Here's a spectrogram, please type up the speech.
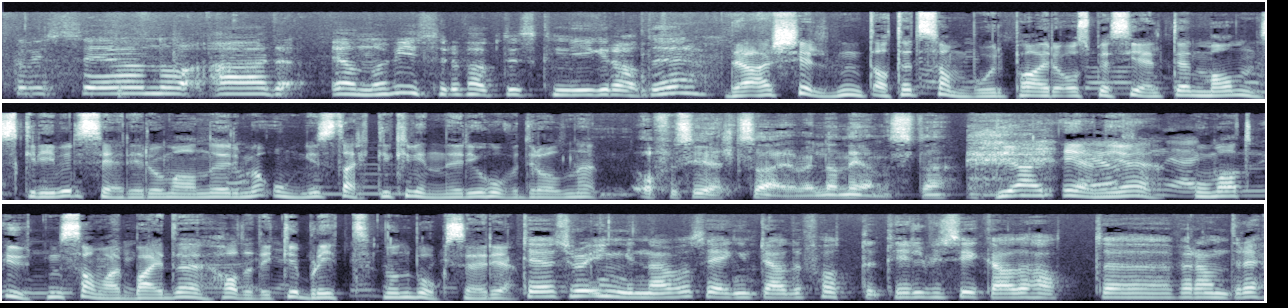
Skal vi se, nå, det, ja, nå viser det faktisk ni grader. Det er sjeldent at et samboerpar, og spesielt en mann, skriver serieromaner med unge, sterke kvinner i hovedrollene. Offisielt så er jeg vel den eneste. De er enige om at uten samarbeidet hadde det ikke blitt noen bokserie. Jeg tror ingen av oss egentlig hadde fått det til hvis vi ikke hadde hatt uh, hverandre.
